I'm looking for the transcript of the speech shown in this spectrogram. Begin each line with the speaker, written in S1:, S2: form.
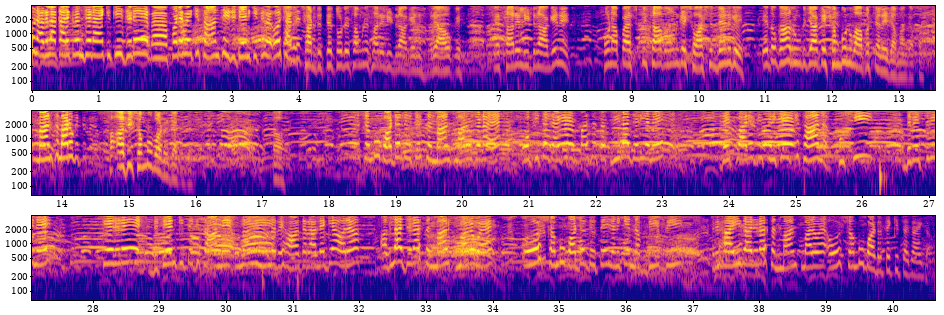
S1: ਹੁਣ ਅਗਲਾ ਕਾਰਜਕ੍ਰਮ ਜਿਹੜਾ ਹੈ ਕਿਉਂਕਿ ਜਿਹੜੇ ਅ, ਫੜੇ ਹੋਏ ਕਿਸਾਨ ਸੀ ਡਿਟੇਨ ਕੀਤੇ ਹੋਏ ਉਹ ਛੱਡ ਦਿੱਤੇ
S2: ਛੱਡ ਦਿੱਤੇ। ਤੁਹਾਡੇ ਸਾਹਮਣੇ ਸਾਰੇ ਲੀਡਰ ਆ ਗਏ ਨੇ ਰਿਆ ਹੋ ਕੇ। ਇਹ ਸਾਰੇ ਲੀਡਰ ਆ ਗਏ ਨੇ। ਹੁਣ ਆਪਾਂ ਐਸਪੀ ਸਾਹਿਬ ਆਉਣਗੇ ਸ਼ਵਾਸ਼ਨ ਦੇਣਗੇ। ਇਹ ਤੋਂ ਗਾਂ ਰੂਟ ਜਾ ਕੇ ਸ਼ੰਭੂ ਨੂੰ ਵਾਪਸ ਚਲੇ ਜਾਵਾਂਗੇ ਆਪਾਂ।
S1: ਸਨਮਾਨ ਸਮਾਰੋਹ ਕਿੱਥੇ ਕਰੋਗੇ?
S2: ਹਾਂ, ਅਸੀਂ ਸ਼ੰਭੂ ਬਾਰਡਰ ਜਾ ਕੇ ਕਰਾਂਗੇ। ਹਾਂ।
S1: ਸ਼ੰਭੂ ਬਾਰਡਰ ਦੇ ਉੱਤੇ ਸਨਮਾਨ ਸਮਾਰੋਹ ਜਿਹੜਾ ਹੈ ਉਹ ਕੀਤਾ ਜਾਏਗਾ। ਇੱਕ ਪਾਸੇ ਤਸਵੀਰਾਂ ਜਿਹੜੀਆਂ ਨੇ ਦੇਖ ਪਾ ਰਹੇ ਹੋ ਕਿਸ ਤਰੀਕੇ ਕਿਸਾਨ ਖੁਸ਼ੀ ਦੇ ਵਿੱਚ ਵੀ ਨੇ। ਕਿ ਜਿਹੜੇ ਡਿਟੇਨ ਕੀਤੇ ਕਿਸਾਨ ਨੇ, ਉਹਨਾਂ ਨੂੰ ਹੁਣ ਰਿਹਾ ਕਰਾ ਲਿਆ ਗਿਆ ਔਰ ਅਗਲਾ ਜਿਹੜਾ ਸਨਮਾਨ ਸਮਾਰੋਹ ਹੈ, ਉਹ ਸ਼ੰਭੂ ਬਾਰਡਰ ਦੇ ਉੱਤੇ ਯਾਨੀ ਕਿ ਨਵਦੀਪ ਦੀ ਰਿਹਾਈ ਦਾ ਜਿਹੜਾ ਸਨਮਾਨ ਸਮਾਰੋਹ ਹੈ, ਉਹ ਸ਼ੰਭੂ ਬਾਰਡਰ ਤੇ ਕੀਤਾ ਜਾਏਗਾ।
